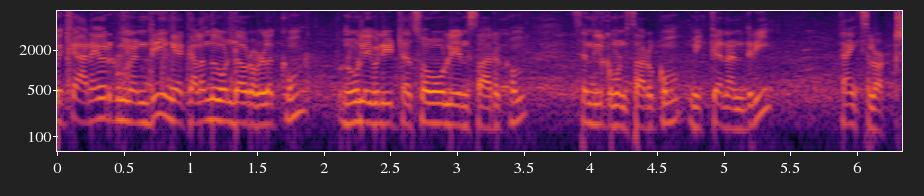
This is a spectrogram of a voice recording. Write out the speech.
மிக்க அனைவருக்கும் நன்றி. இங்கே கலந்து கொண்டவர்களுக்கும் நூலை வெளியிட்ட சோமூலியன் சாருக்கும் செந்தில்குமன் சாருக்கும் மிக்க நன்றி. தேங்க்ஸ் லாட்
